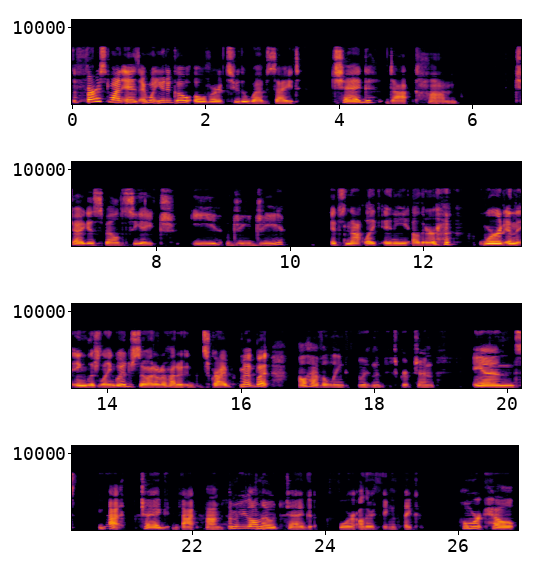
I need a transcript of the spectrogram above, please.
The first one is I want you to go over to the website chegg.com. Chegg is spelled C H E G G it's not like any other word in the English language, so I don't know how to describe from it, but I'll have a link to it in the description. And yeah, Chegg.com. Some of you all know Chegg for other things like homework help,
